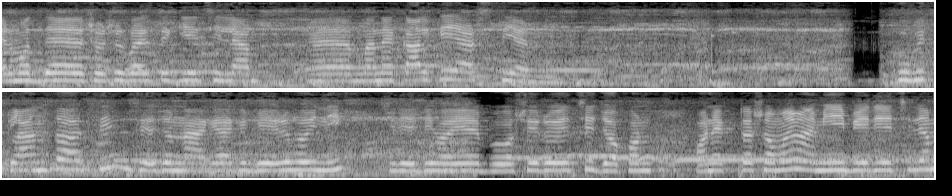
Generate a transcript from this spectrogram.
এর মধ্যে শ্বশুর বাড়িতে গিয়েছিলাম মানে কালকেই আসছি আমি। খুবই ক্লান্ত আছি সেই জন্য আগে আগে বের হইনি। রেডি হয়ে বসে রয়েছে। যখন অনেকটা সময় আমি বেরিয়েছিলাম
